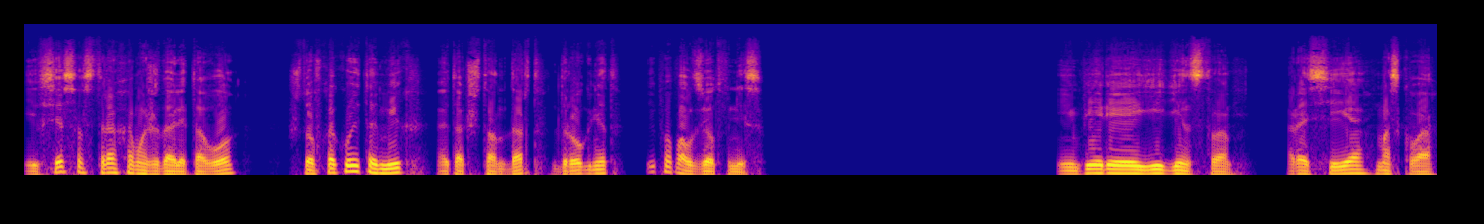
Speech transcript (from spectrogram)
И все со страхом ожидали того, что в какой-то миг этот штандарт дрогнет и поползет вниз. Империя Единства. Россия, Москва.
